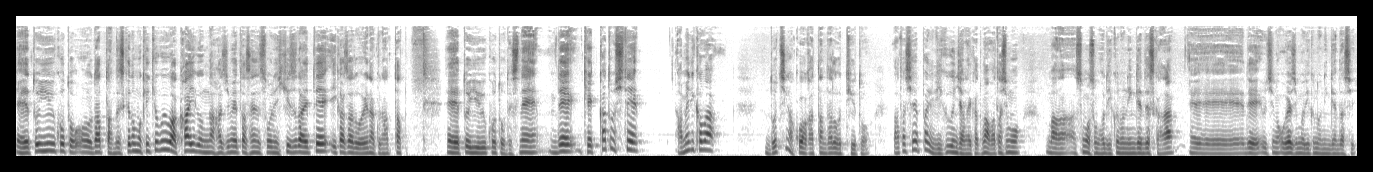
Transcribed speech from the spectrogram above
えー、ということだったんですけども結局は海軍が始めた戦争に引きずられていかざるを得なくなった,、えー、ということですね。で結果としてアメリカはどっちが怖かったんだろうっていうと私はやっぱり陸軍じゃないかとまあ私もまあ、そもそも陸の人間ですから、えー、でうちの親父も陸の人間だし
